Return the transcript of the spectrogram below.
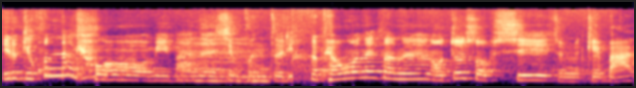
이렇게 혼난 경험이 많으신 음. 분들이 그러니까 병원에서는 어쩔 수 없이 좀 이렇게 마,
